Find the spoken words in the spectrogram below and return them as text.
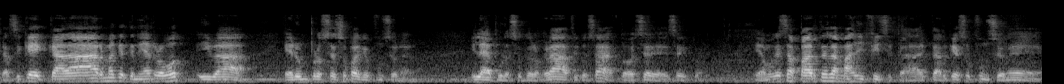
casi que cada arma que tenía el robot iba era un proceso para que funcionara. Y la depuración de los gráficos, ¿sabes? Todo ese, ese pues. Digamos que esa parte es la más difícil, para adaptar que eso funcione.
